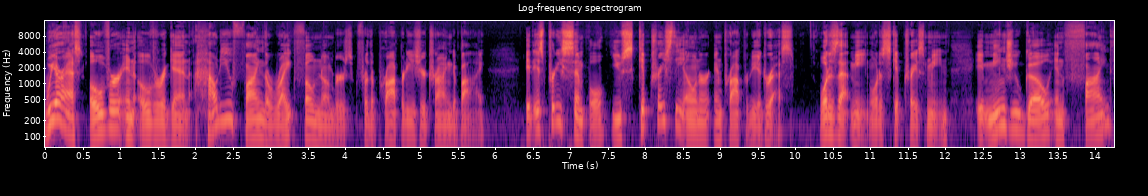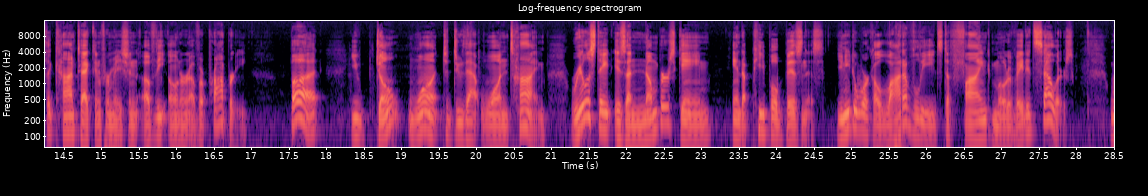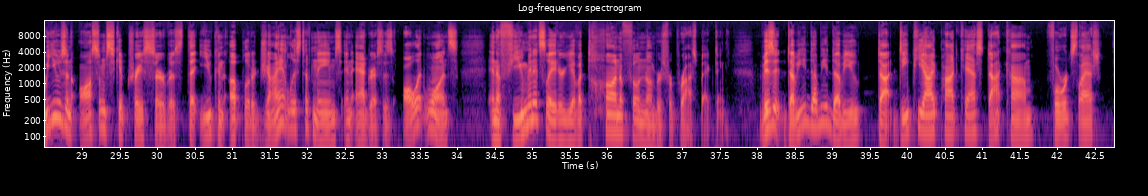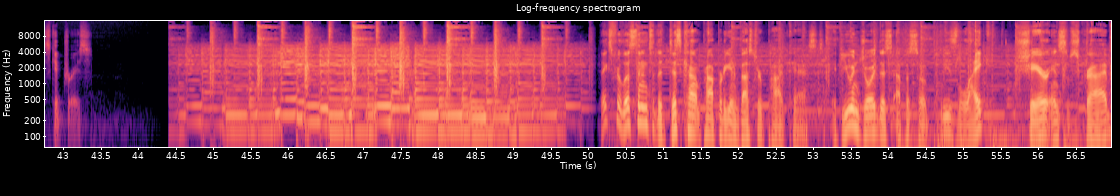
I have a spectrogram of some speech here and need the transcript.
We are asked over and over again how do you find the right phone numbers for the properties you're trying to buy? It is pretty simple. You skip trace the owner and property address. What does that mean? What does skip trace mean? It means you go and find the contact information of the owner of a property. But you don't want to do that one time. Real estate is a numbers game and a people business. You need to work a lot of leads to find motivated sellers. We use an awesome skip trace service that you can upload a giant list of names and addresses all at once, and a few minutes later, you have a ton of phone numbers for prospecting. Visit www.dpipodcast.com forward slash skip trace. Thanks for listening to the Discount Property Investor Podcast. If you enjoyed this episode, please like, share, and subscribe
